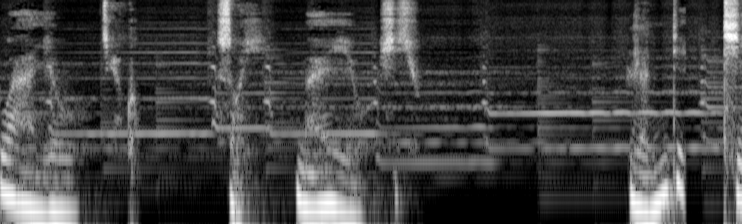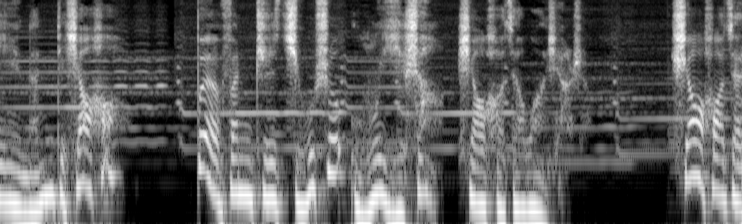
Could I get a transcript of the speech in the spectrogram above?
万有结果，所以没有需求。人的体能的消耗，百分之九十五以上消耗在妄想上，消耗在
